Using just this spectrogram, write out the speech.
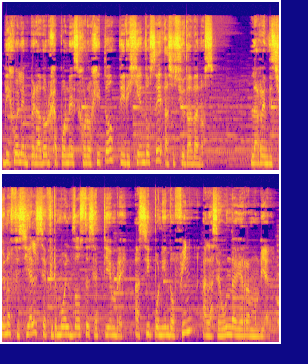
dijo el emperador japonés Hirohito dirigiéndose a sus ciudadanos. La rendición oficial se firmó el 2 de septiembre, así poniendo fin a la Segunda Guerra Mundial.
